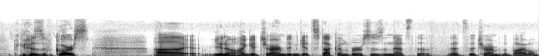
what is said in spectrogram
because of course uh, you know I get charmed and get stuck on verses, and that's the that's the charm of the Bible.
